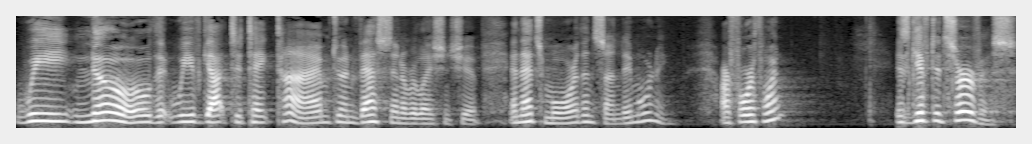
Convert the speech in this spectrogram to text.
we know that we've got to take time to invest in a relationship, and that's more than Sunday morning. Our fourth one is gifted service.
